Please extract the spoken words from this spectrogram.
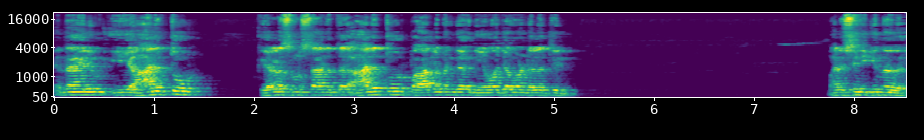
എന്തായാലും ഈ ആലത്തൂർ കേരള സംസ്ഥാനത്ത് ആലത്തൂർ പാർലമെന്റ് നിയോജക മണ്ഡലത്തിൽ മത്സരിക്കുന്നത്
